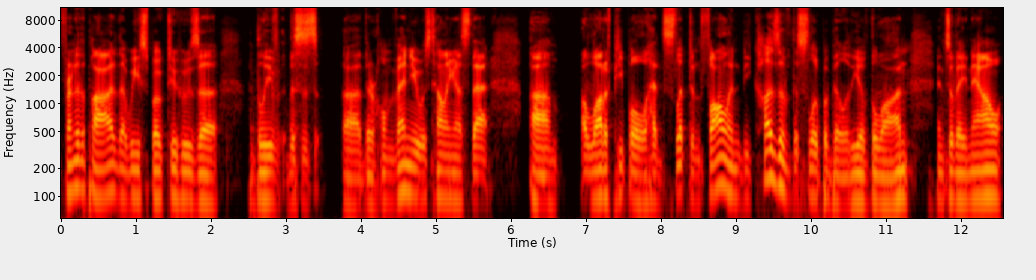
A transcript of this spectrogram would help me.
friend of the pod that we spoke to, who's uh, I believe this is uh, their home venue, was telling us that um, a lot of people had slipped and fallen because of the slopeability of the lawn, and so they now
